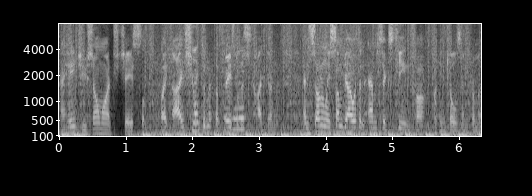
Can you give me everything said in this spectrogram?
I hate you so much, Chase. Like, I shoot them in the face with a shotgun, and suddenly some guy with an M16 fucking kills him from it.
